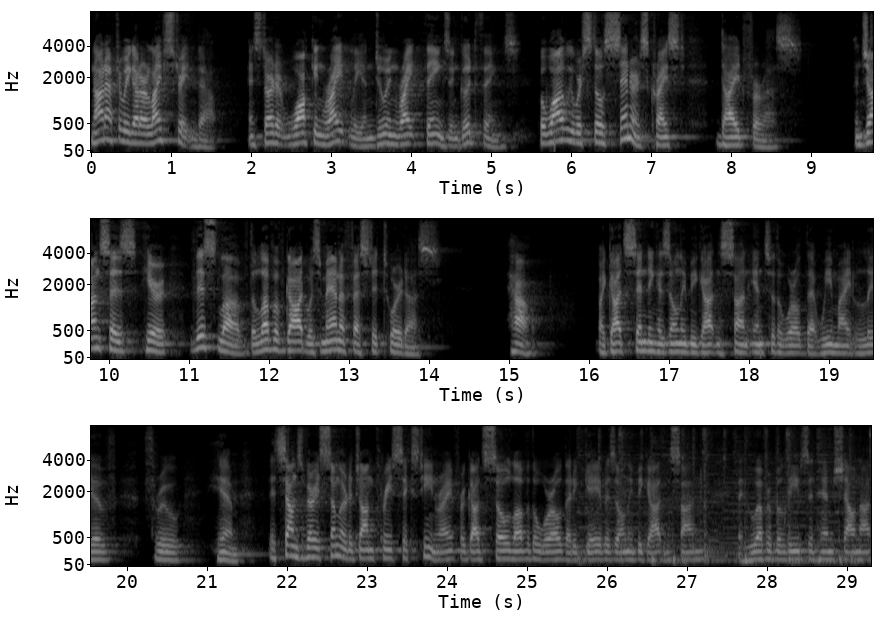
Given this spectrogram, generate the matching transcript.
not after we got our life straightened out and started walking rightly and doing right things and good things, but while we were still sinners, Christ died for us. And John says here, this love, the love of God, was manifested toward us. How? by God sending his only begotten Son into the world that we might live through him. It sounds very similar to John 3:16, right? For God so loved the world that he gave his only begotten son that whoever believes in him shall not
